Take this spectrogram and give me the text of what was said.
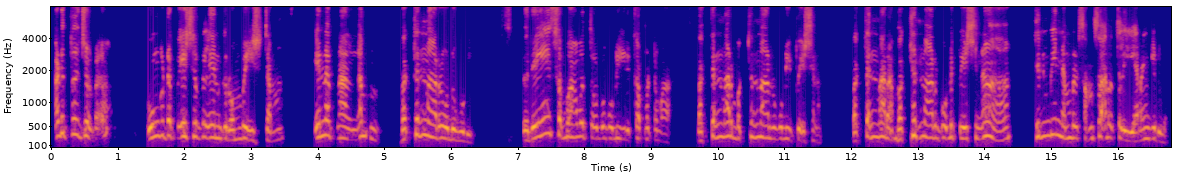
அடுத்தது சொல்றேன். உங்ககிட்ட பேசுறதுல எனக்கு ரொம்ப இஷ்டம். என்னத்தினால பக்தன்மாரோடு கூடி ஒரே சுபாவத்தோடு கூடி இருக்கப்பட்டவா பக்தன்மார் பக்தன்மாரோடு கூடி பேசணும் பக்தன்மார் அபக்தன்மார் கூட பேசினா திரும்பி நம்ம சம்சாரத்துல இறங்கிடுவோம்.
